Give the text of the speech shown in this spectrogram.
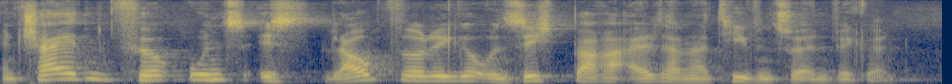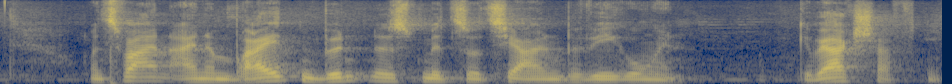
Entscheidend für uns ist, glaubwürdige und sichtbare Alternativen zu entwickeln, und zwar in einem breiten Bündnis mit sozialen Bewegungen, Gewerkschaften,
